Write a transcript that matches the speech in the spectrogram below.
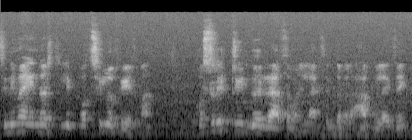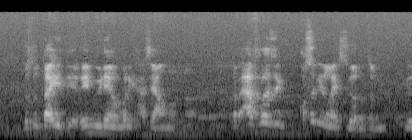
सिनेमा इन्डस्ट्रीले पछिल्लो फेजमा कसरी ट्रिट गरिरहेको छ भन्ने लाग्छ कि तपाईँलाई? आफूलाई चाहिँ जस्तो दाइ धेरै मिडियामा पनि खासै आउनुहुन्न। तर आफूलाई चाहिँ कसरी एनालाइज गर्नुहुन्छ यो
